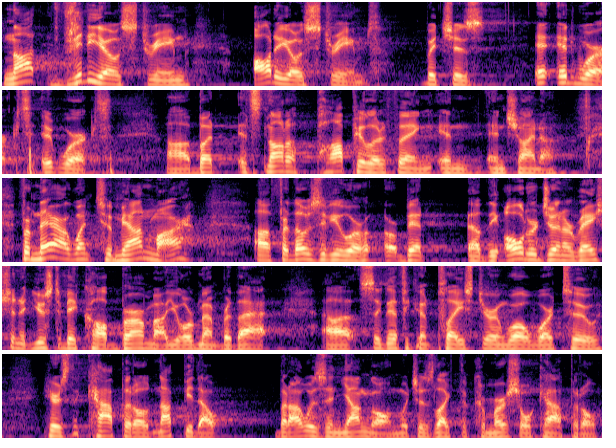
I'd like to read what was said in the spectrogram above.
Not video streamed audio streamed which is it, it worked it worked. Uh, but it's not a popular thing in, in china. From there i went to myanmar uh, for those of you who are, are a bit of the older generation, it used to be called Burma. You'll remember that. Uh, significant place during World War II. Here's the capital, not Bidao, but I was in Yangon, which is like the commercial capital.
